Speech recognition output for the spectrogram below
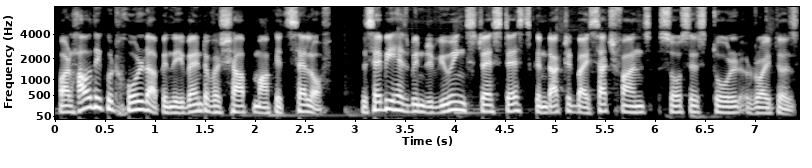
about how they could hold up in the event of a sharp market sell off. The SEBI has been reviewing stress tests conducted by such funds, sources told Reuters.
